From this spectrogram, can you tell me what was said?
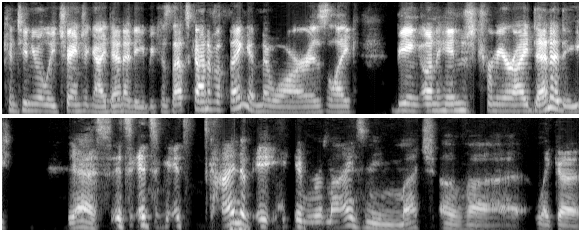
continually changing identity, because that's kind of a thing in noir is like being unhinged from your identity. Yes, it's it's it's kind of it. It reminds me much of uh like a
